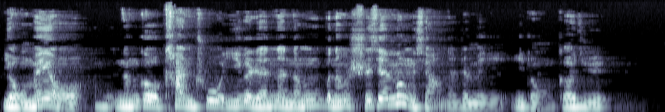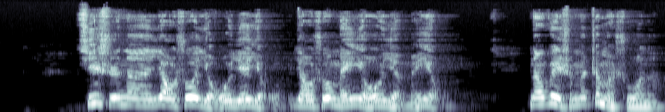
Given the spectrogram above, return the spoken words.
有没有能够看出一个人呢能不能实现梦想的这么一一种格局？其实呢，要说有也有，要说没有也没有。那为什么这么说呢？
